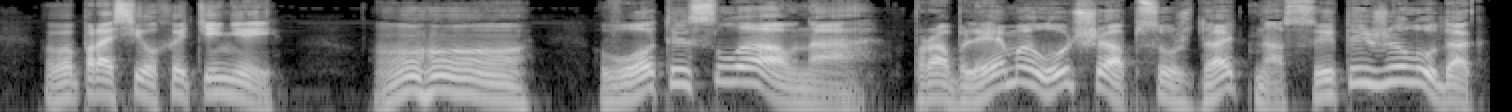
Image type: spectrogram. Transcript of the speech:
— вопросил Хотиней. «Ого, вот и славно. Проблемы лучше обсуждать на сытый желудок».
